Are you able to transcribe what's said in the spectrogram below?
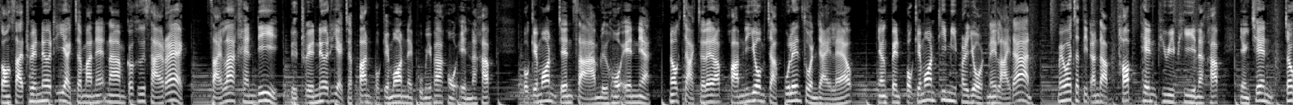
2 สายเทรนเนอร์ที่อยากจะมาแนะนำก็คือสายแรก สายล่า candy หรือเทรนเนอร์ที่อยากจะปั้นโปเกมอนในภูมิภาคโฮเอ็นนะครับโปเกมอน gen 3 หรือโฮเอ็นเนี่ยนอกจากจะได้รับความนิยมจากผู้เล่นส่วนใหญ่แล้ว ยังเป็นโปเกมอนที่มีประโยชน์ในหลายด้าน ไม่ว่าจะติดอันดับท็อป 10 PVP นะครับ อย่างเช่น เจ้า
